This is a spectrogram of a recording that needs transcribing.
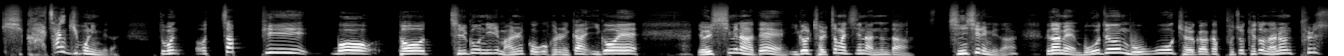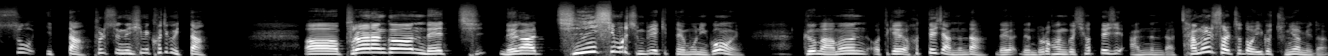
기- 가장 기본입니다. 두 번, 어차피 뭐 더 즐거운 일이 많을 거고 그러니까 이거에 열심히나 하되 이걸 결정하지는 않는다. 진실입니다. 그 다음에 모든 모고 결과가 부족해도 나는 풀 수 있다. 풀 수 있는 힘이 커지고 있다. 어 불안한 건 내 지 내가 진심으로 준비했기 때문이고 그 마음은 어떻게 헛되지 않는다. 내가 내 노력한 것이 헛되지 않는다. 잠을 설쳐도 이거 중요합니다.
